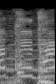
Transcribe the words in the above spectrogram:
सत्य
